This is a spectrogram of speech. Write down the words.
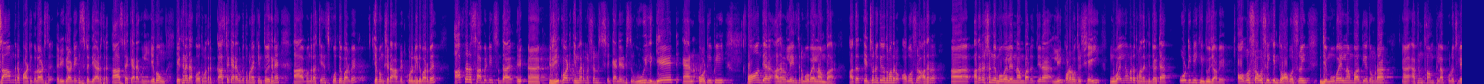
some the particulars regarding their caste category এবং এখানে দেখো, তোমাদের কাস্ট ক্যাটাগরি তোমরা কিন্তু এখানে বন্ধুরা চেঞ্জ করতে পারবে এবং সেটা আপডেট করে নিতে পারবে। After submitting the record information candidates will get an OTP on their Aadhaar links mobile number অর্থাৎ এর জন্য কিন্তু তোমাদের অবশ্যই আধার আধারের সঙ্গে মোবাইলের নাম্বার যেটা লিঙ্ক করা রয়েছে সেই মোবাইল নাম্বারে তোমাদের কিন্তু একটা ওটিপি কিন্তু যাবে। অবশ্যই অবশ্যই কিন্তু অবশ্যই যে মোবাইল নাম্বার দিয়ে তোমরা অ্যাপ্লিকেশন ফর্ম ফিল আপ করেছিলে,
